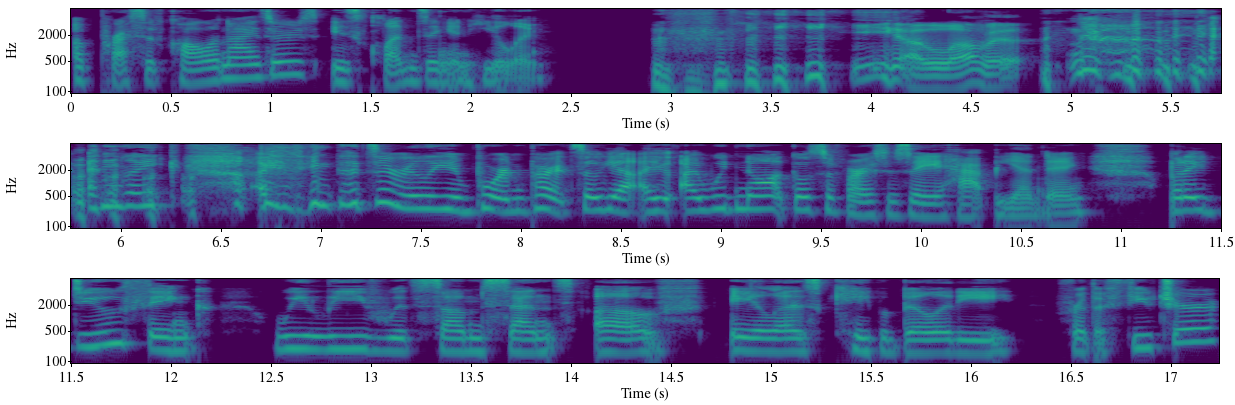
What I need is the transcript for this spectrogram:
oppressive colonizers is cleansing and healing. I love it. and like I think that's a really important part. So yeah, I, I would not go so far as to say a happy ending, but I do think we leave with some sense of Ayla's capability for the future,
